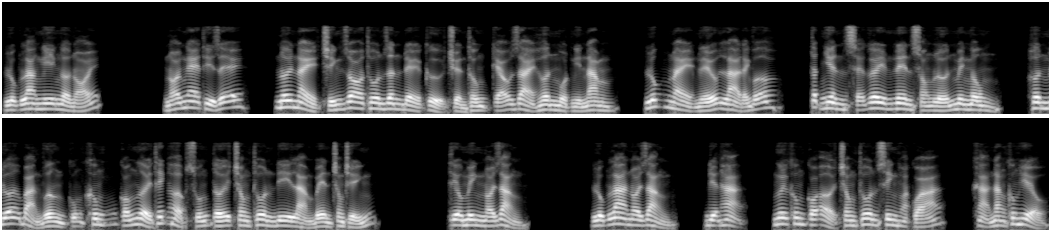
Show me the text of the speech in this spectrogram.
Lục la nghi ngờ nói. Nói nghe thì dễ, nơi này chính do thôn dân đề cử truyền thông kéo dài hơn 1.000 năm, lúc này nếu là đánh vỡ, tất nhiên sẽ gây nên sóng lớn mênh ngông, hơn nữa bản vương cũng không có người thích hợp xuống tới trong thôn đi làm bên trong chính. Tiêu Minh nói rằng, Lục La nói rằng, Điện Hạ, ngươi không có ở trong thôn sinh hoạt quá, khả năng không hiểu,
